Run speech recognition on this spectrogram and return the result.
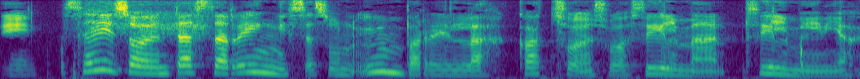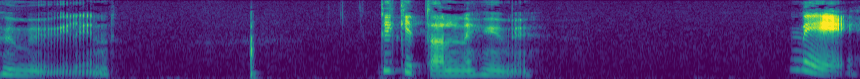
Niin. Seisoin tässä ringissä sun ympärillä, katsoin sua silmään, silmiin ja hymyilin. Digitaalinen hymy. Niin.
